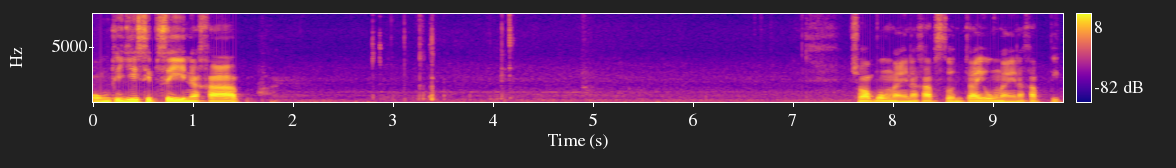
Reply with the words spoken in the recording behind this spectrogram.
องค์ที่ 24 นะครับ ชอบองค์ไหนนะครับ สนใจองค์ไหนนะครับ ติด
